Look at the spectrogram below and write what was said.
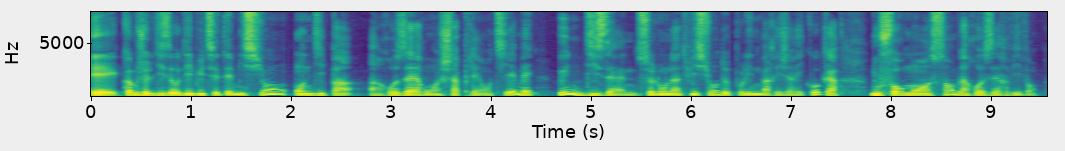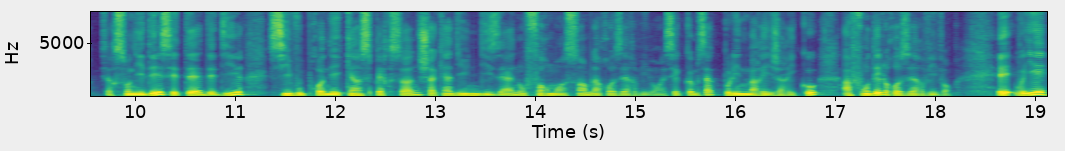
et comme je le disais au début de cette émission, on ne dit pas un rosaire ou un chapelet entier, mais une dizaine, selon l'intuition de Pauline Marie Géricault, car nous formons ensemble un rosaire vivant. Son idée, c'était de dire, si vous prenez 15 personnes, chacun dit une dizaine, on forme ensemble un rosaire vivant. Et c'est comme ça que Pauline Marie Jaricot a fondé le rosaire vivant. Et vous voyez,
